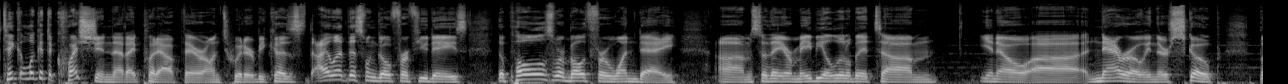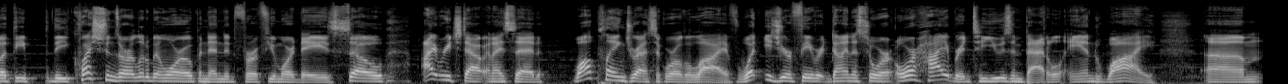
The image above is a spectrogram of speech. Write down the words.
take a look at the question that I put out there on Twitter because I let this one go for a few days. The polls were both for one day, um, so they are maybe a little bit. Um, you know, uh, narrow in their scope, but the the questions are a little bit more open ended for a few more days. So I reached out and I said, while playing Jurassic World Alive, what is your favorite dinosaur or hybrid to use in battle and why? Um,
